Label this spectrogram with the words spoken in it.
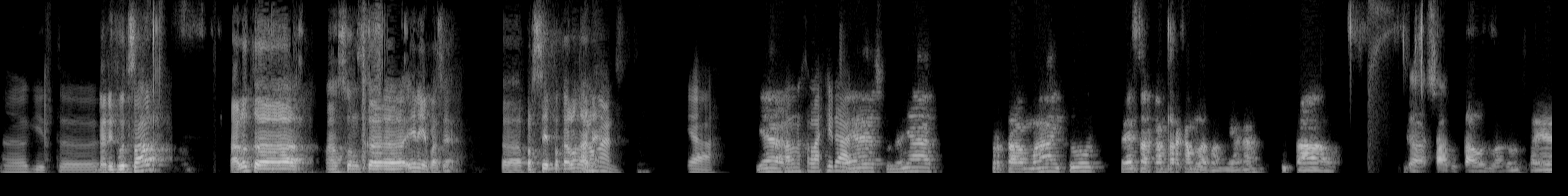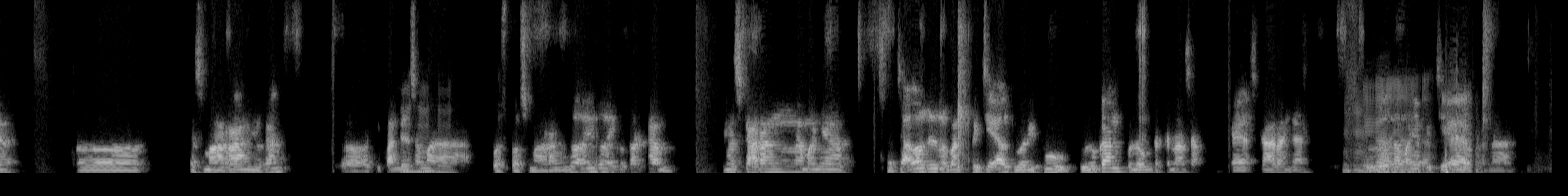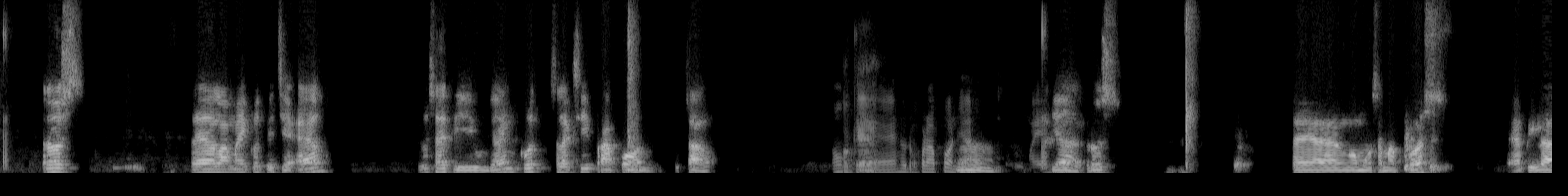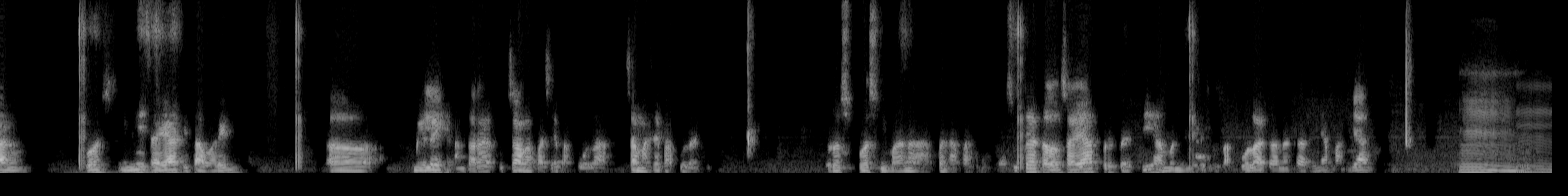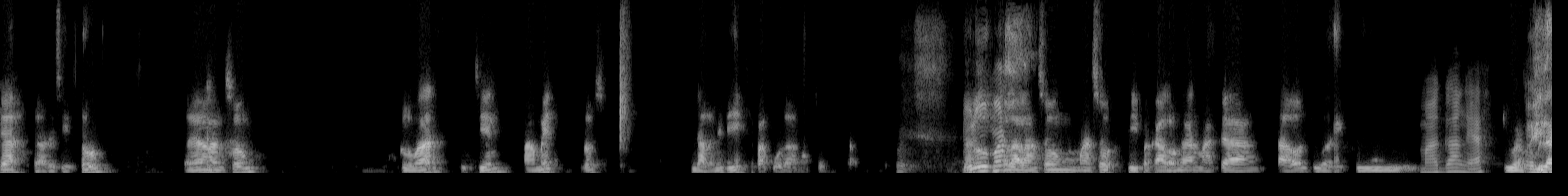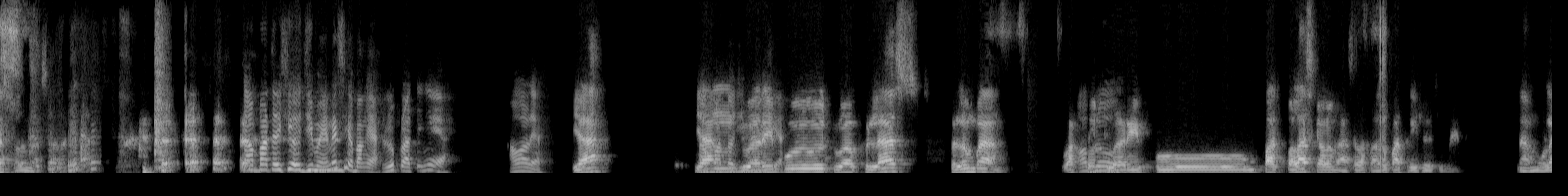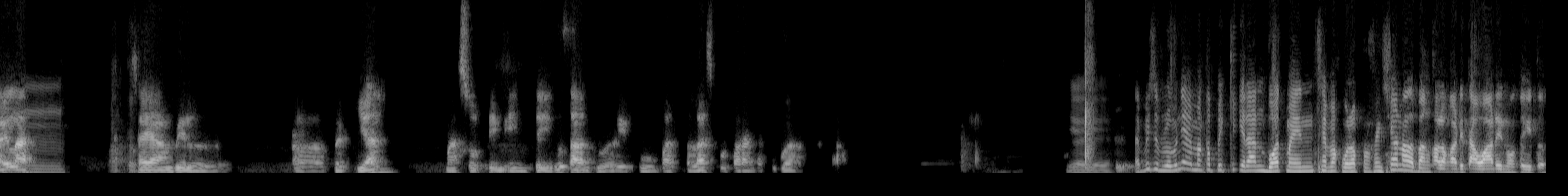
Oh gitu. Dari futsal, lalu ke langsung ke ini pas ya? Ke Persib Pekalongan ya? Pekalongan. Ya, Ya. karena kelahiran. Saya sebenarnya pertama itu saya tarkam-tarkam lah bang ya kan futsal. Udah satu tahun lalu saya eh, ke Semarang ya kan Eh, dipanggil Mhm. sama bos-bos Semarang itu ayo ikut tarkam. Yang sekarang namanya Bajak Laut itu bang BCL 2000. Dulu kan belum terkenal kayak sekarang kan. Mm-mm. Dulu Iya, iya, namanya iya. BCL. Nah, terus saya lama ikut BCL, terus saya diundang ikut seleksi prapon futsal. Oke, Oke. udah prapon ya. Hmm. Lumayan Ya, juga. terus saya ngomong sama bos, saya bilang, bos, ini saya ditawarin eh, milih antara futsal apa sepak bola, sama sepak bola. Terus bos gimana pendapatnya? Ya sudah, kalau saya pribadi ya memilih sepak bola karena karirnya panjang. Hmm. Ya, dari situ saya langsung keluar, izin, pamit, terus mendalami di sepak bola maksud. Wis. Dulu Mas, Itulah langsung masuk di Pekalongan magang tahun 2012 Magang ya. Wis. kalau nggak salah. Sama Patricio Jimenez ya bang ya? Dulu pelatihnya ya? Awal ya? Ya, yang Pato Jimenez ya? 2012 belum bang. Waktu Oh, belum. 2014 kalau nggak salah baru Patricio Jimenez. Nah mulailah Hmm. Saya ambil eh, bagian masuk tim inti itu tahun 2014 putaran kedua. Iya, iya, iya. Tapi sebelumnya emang kepikiran buat main sepak bola profesional bang kalau nggak ditawarin waktu itu.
